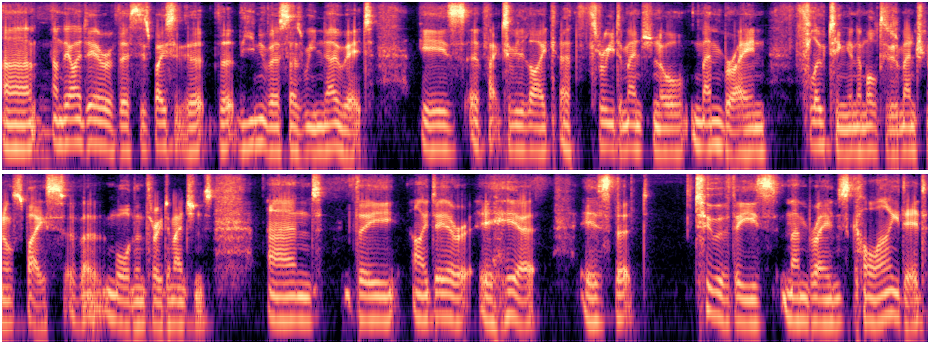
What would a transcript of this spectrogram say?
Um, and the idea of this is basically that, that the universe as we know it is effectively like a three-dimensional membrane floating in a multi-dimensional space of uh, more than three dimensions. And the idea here is that two of these membranes collided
